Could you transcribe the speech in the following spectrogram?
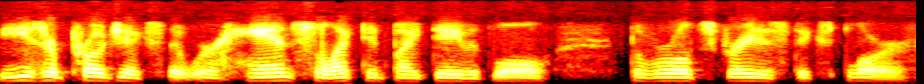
These are projects that were hand selected by David Lowell, the world's greatest explorer,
